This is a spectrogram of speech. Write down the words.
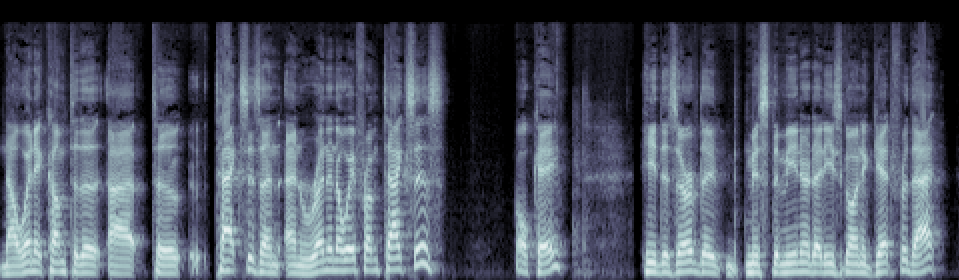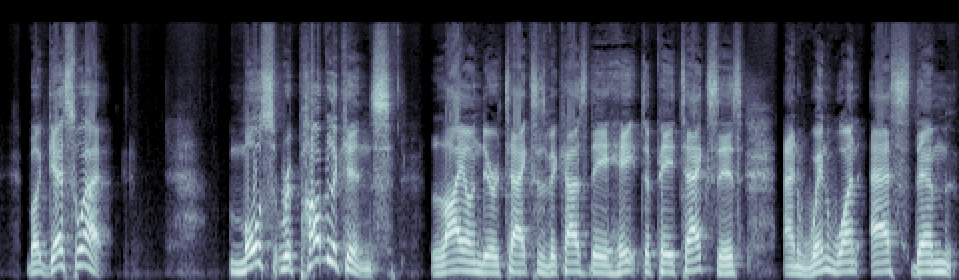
Now, when it comes to the uh, to taxes and and running away from taxes, okay, he deserved the misdemeanor that he's going to get for that. But guess what? Most Republicans lie on their taxes because they hate to pay taxes. And when one asks them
